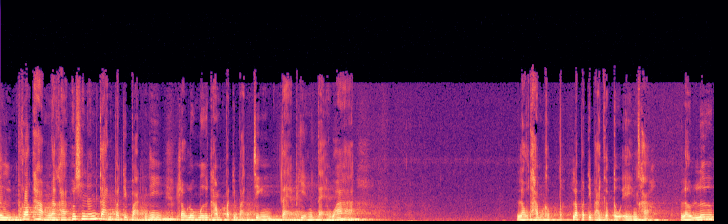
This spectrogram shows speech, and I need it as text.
ตื่นเพราะทำนะคะ เพราะฉะนั้นการปฏิบัตินี่เราลงมือทำปฏิบัติจริง แต่เพียงแต่ว่า เราทำกับเราปฏิบัติกับตัวเองค่ะ เราเริ่ม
